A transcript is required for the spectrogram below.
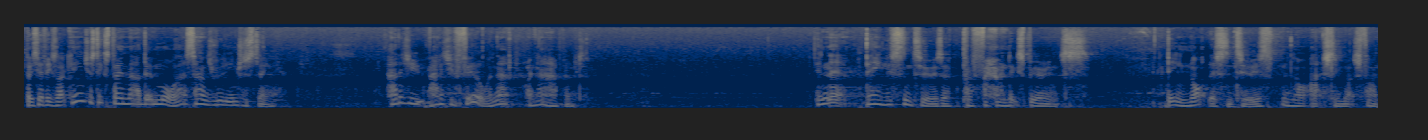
They say things like, can you just explain that a bit more? That sounds really interesting. How did you, how did you feel when that, when that happened? Isn't it? Being listened to is a profound experience. Being not listened to is not actually much fun.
